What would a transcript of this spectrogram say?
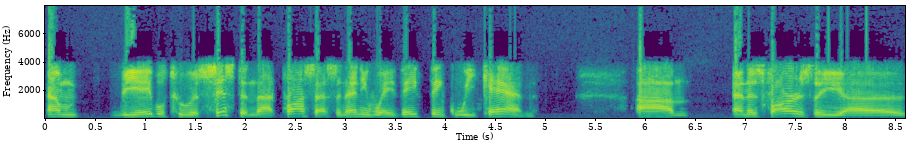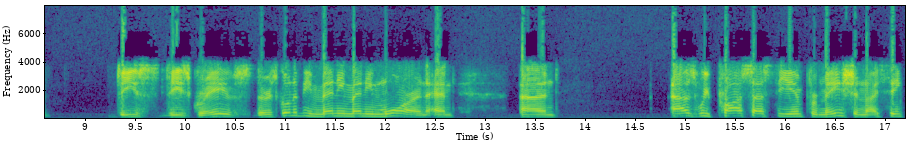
and be able to assist in that process in any way they think we can. Um, and as far as the uh, these these graves, there's going to be many, many more, and and and as we process the information, I think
